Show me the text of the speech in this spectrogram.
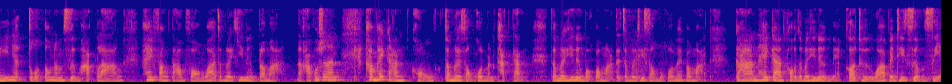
นี้เนี่ยโจทย์ต้องนำสืบหักล้าง ให้ฟังตามฟ้องว่าจำเลยที่ 1 ประมาทนะคะเพราะฉะนั้นคำให้การของจำเลยสองคนมันขัดกันจำเลยที่ 1 บอกประมาทแต่จำเลยที่ 2 บอกว่าไม่ประมาท การให้การของจำเลยที่1เนี่ยก็ถือว่าเป็นที่เสื่อมเสีย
